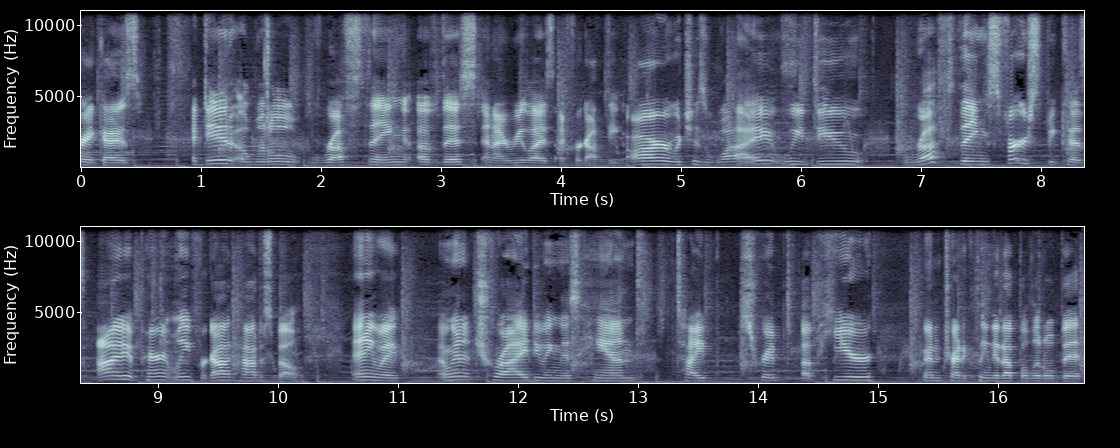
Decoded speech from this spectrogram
Alright guys, I did a little rough thing of this and I realized I forgot the R, which is why we do rough things first because I apparently forgot how to spell. Anyway, I'm gonna try doing this hand type script up here. I'm gonna try to clean it up a little bit,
